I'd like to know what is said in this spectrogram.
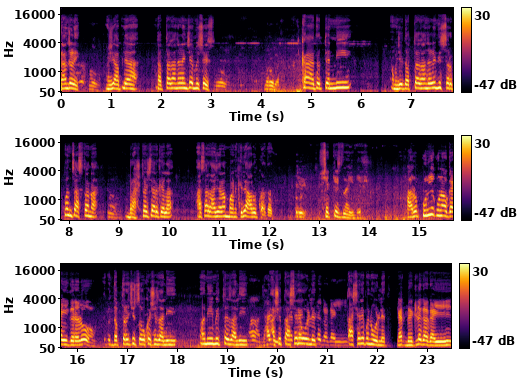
गांजळे हो. म्हणजे आपल्या दत्ता गांधळेंच्या मिसेस. हो. बरोबर. काय तर त्यांनी म्हणजे दत्ता गांधळेंनी सरपंच असताना. भ्रष्टाचार केला असा राजाराम बाणखेले आरोप करतात. शक्यच नाही ते. आरोप कुणी कुणावर काही करेल हो? दप्तराची चौकशी झाली अनियमित झाली असे ताशेरे काही? ताशेरे पण ओढलेत. त्यात भेटलं का काही?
